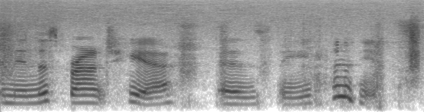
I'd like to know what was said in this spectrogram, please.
And then this branch here is the pinnipeds.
